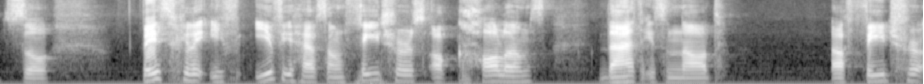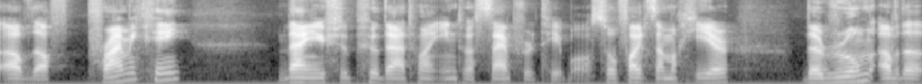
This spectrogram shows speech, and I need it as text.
So basically if if you have some features or columns that is not a feature of the primary key then you should put that one into a separate table. So for example here the room of the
